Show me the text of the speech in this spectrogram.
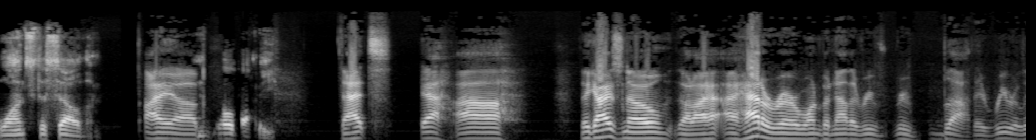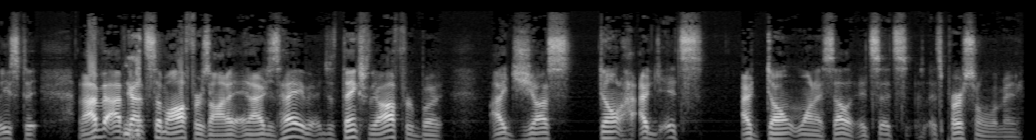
wants to sell them. I um Nobody. that's yeah, uh the guys know that I I had a rare one, but now they re, re blah, they re-released it, and I've I've got some offers on it, and I just hey, just thanks for the offer, but I just don't. I it's I don't want to sell it. It's it's it's personal to me.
